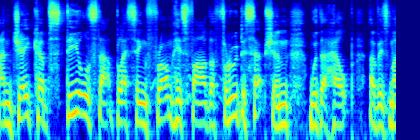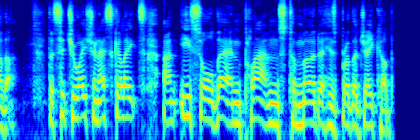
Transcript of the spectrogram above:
and Jacob steals that blessing from his father through deception with the help of his mother. The situation escalates, and Esau then plans to murder his brother Jacob.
